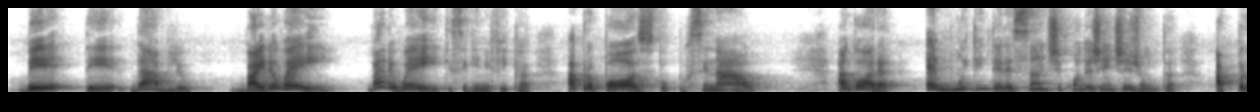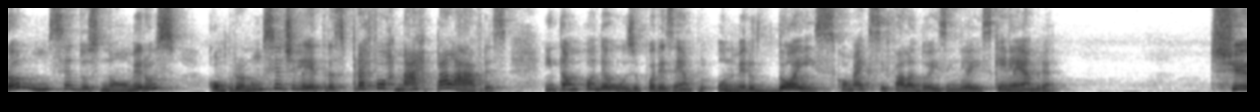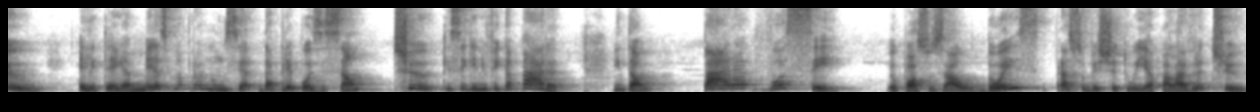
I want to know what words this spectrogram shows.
BTW. By the way. By the way, que significa a propósito, por sinal. Agora, é muito interessante quando a gente junta a pronúncia dos números com pronúncia de letras para formar palavras. Então, quando eu uso, por exemplo, o número 2, como é que se fala 2 em inglês? Quem lembra? To, ele tem a mesma pronúncia da preposição to, que significa para. Então, para você, eu posso usar o dois para substituir a palavra to.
